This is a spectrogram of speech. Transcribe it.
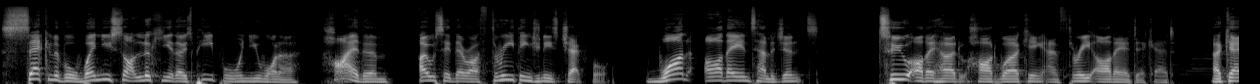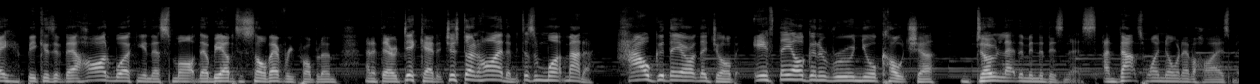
Second of all, when you start looking at those people when you want to hire them, I would say there are three things you need to check for. One, are they intelligent? Two, are they hard hardworking? And three, are they a dickhead? Okay, because if they're hardworking and they're smart, they'll be able to solve every problem. And if they're a dickhead, just don't hire them. It doesn't matter how good they are at their job. If they are going to ruin your culture, don't let them in the business. And that's why no one ever hires me.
